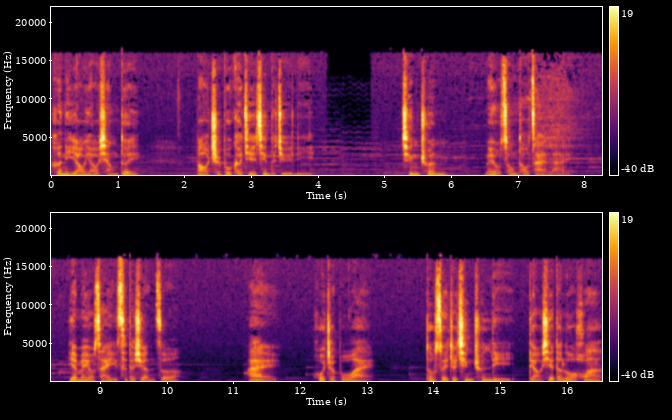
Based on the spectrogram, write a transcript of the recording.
和你遥遥相对，保持不可接近的距离。青春，没有从头再来，也没有再一次的选择。爱，或者不爱，都随着青春里凋谢的落花，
